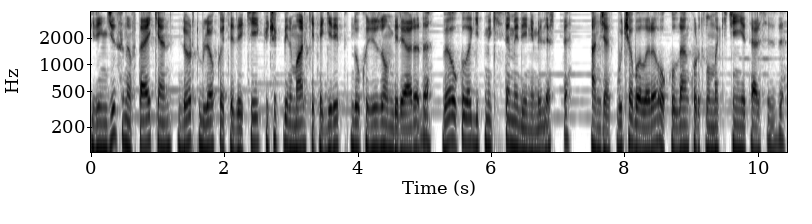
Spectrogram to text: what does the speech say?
Birinci sınıftayken 4 blok ötedeki küçük bir markete girip 911'i aradı ve okula gitmek istemediğini belirtti. Ancak bu çabaları okuldan kurtulmak için yetersizdi.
